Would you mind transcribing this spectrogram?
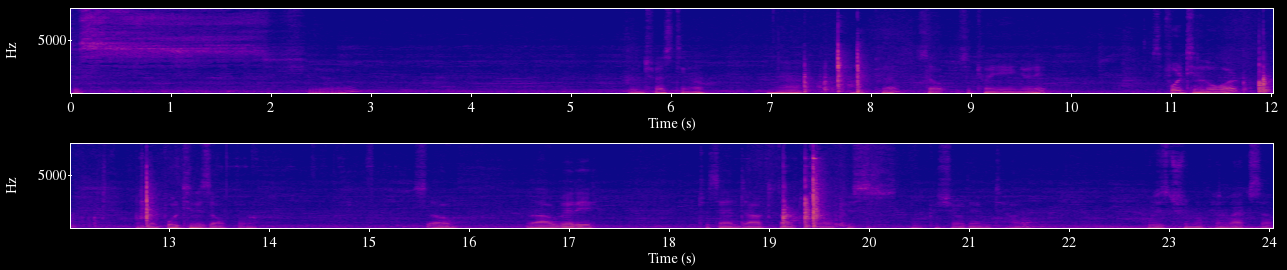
just here. Interesting, huh? Yeah. Okay, so it's a 28 unit. It's 14 lower, and then 14 is upper. So now ready to send it out to doctor's office. We can show them how grease trimmer can wax up.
